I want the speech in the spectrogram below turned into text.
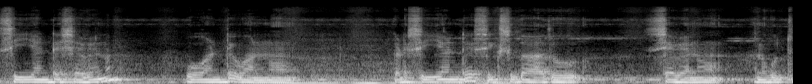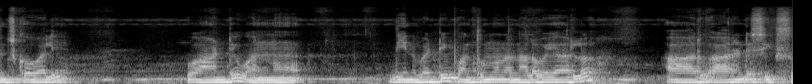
సి అంటే సెవెన్. ఓ అంటే వన్ ఇక్కడ సి అంటే సిక్స్ కాదు సెవెన్ అని గుర్తుంచుకోవాలి. వా అంటే వన్ దీన్ని బట్టి పంతొమ్మిది వందల నలభై ఆరులో ఆరు ఆరు అంటే సిక్స్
